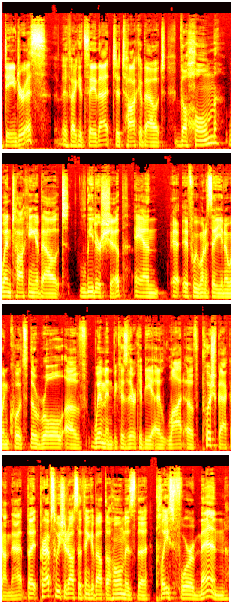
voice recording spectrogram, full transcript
dangerous, if I could say that, to talk about the home when talking about leadership and, if we want to say, you know, in quotes, the role of women, because there could be a lot of pushback on that. But perhaps we should also think about the home as the place for men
